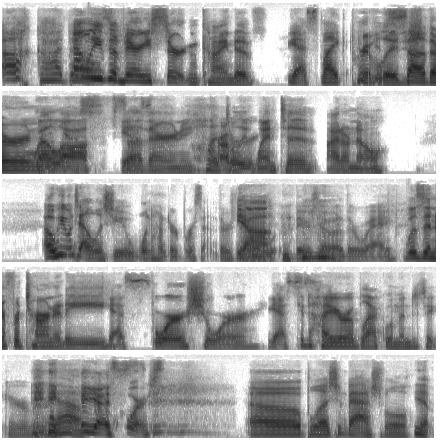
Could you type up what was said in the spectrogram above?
oh God, Well, though. he's a very certain kind of yes, like privileged, Southern, well off yes, yes. Southern. He Hunter. probably went to, I don't know, Oh, he went to LSU, one hundred percent. There's Yeah. no, there's no other way. was in a fraternity Yes, for sure. yes, Could hire a black woman to take care of her. Yeah. yes, Of course. Oh, blush and bashful. Yep.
